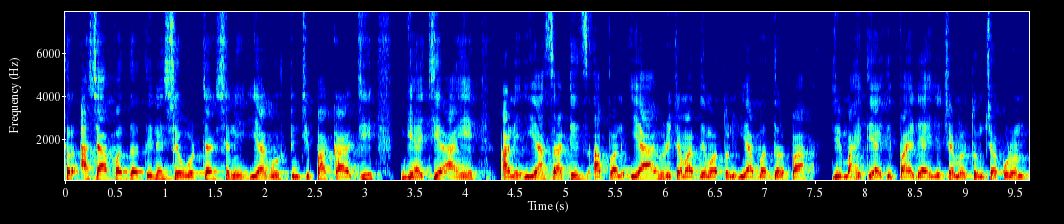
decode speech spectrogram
तर अशा पद्धतीने शेवटच्या क्षणी या गोष्टींची पा काळजी घ्यायची आहे आणि यासाठीच आपण या व्हिडिओच्या माध्यमातून याबद्दल पा जी माहिती आहे ती पाहिली आहे ज्याच्यामुळे तुमच्याकडून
